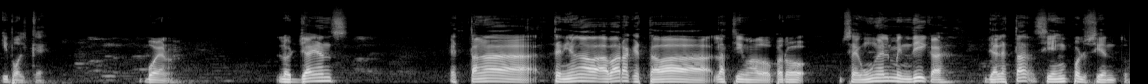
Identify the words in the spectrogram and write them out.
¿Y por qué? Bueno, los Giants están a- tenían a, Vara que estaba lastimado, pero según él me indica, ya él está 100%.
